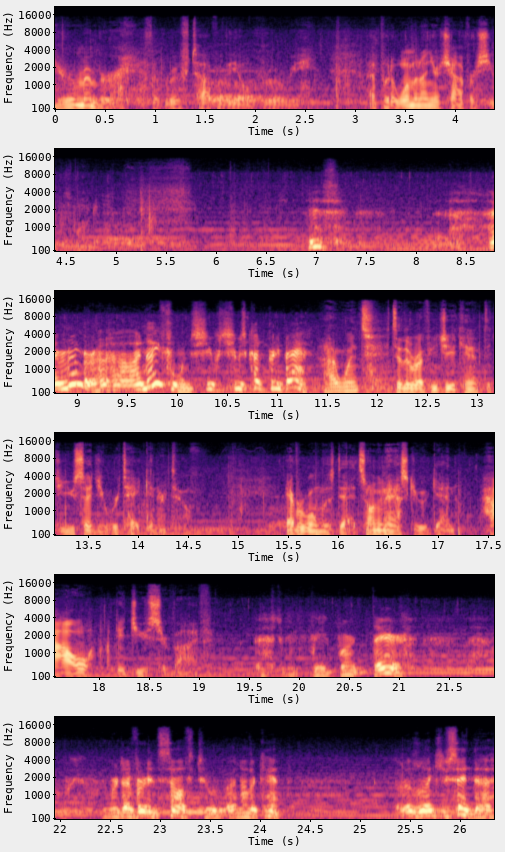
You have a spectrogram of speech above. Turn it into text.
You remember the rooftop of the old brewery. I put a woman on your chopper. She was wounded. Yes. I remember uh, uh, a, a knife wound. She, she was cut pretty bad. I went to the refugee camp that you said you were taking her to. Everyone was dead, so I'm going to ask you again. How did you survive? Uh, we weren't there. We were diverted south to another camp. Uh, Like you said, the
